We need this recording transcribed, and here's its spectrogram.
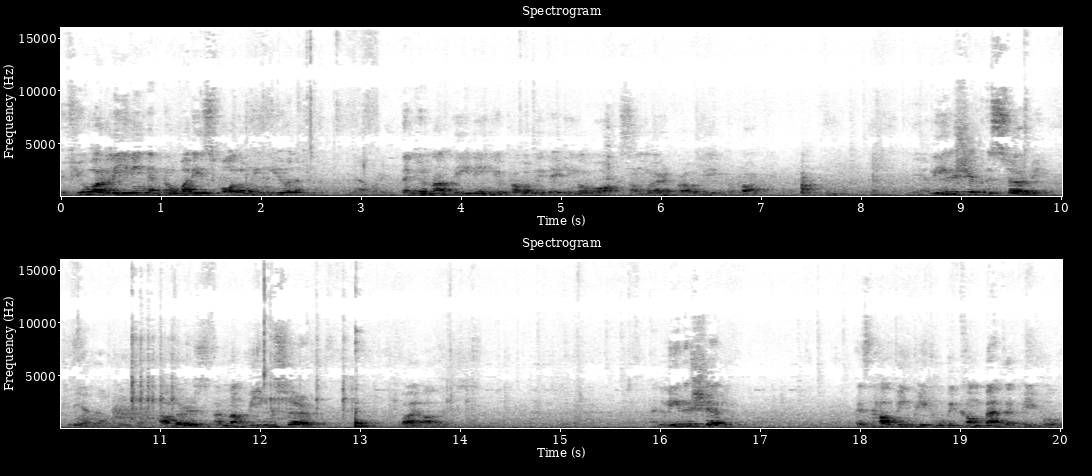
If you are leading and nobody is following you, then you're not leading, you're probably taking a walk somewhere, probably in the park. Leadership is serving others and not being served by others. And leadership is helping people become better people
